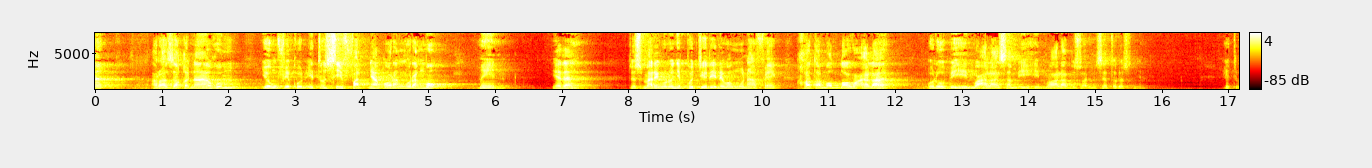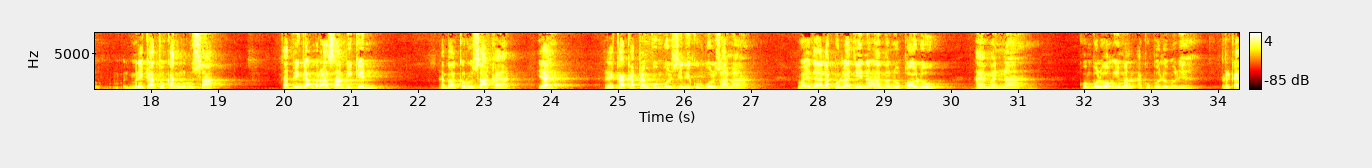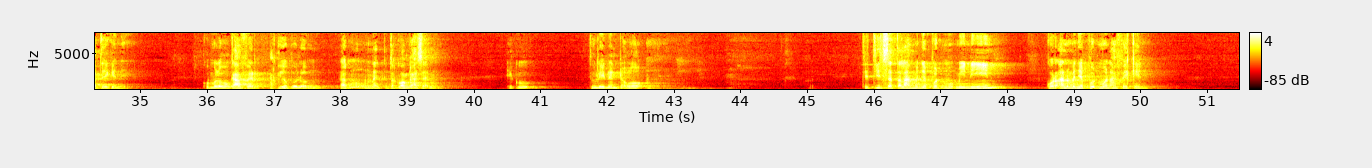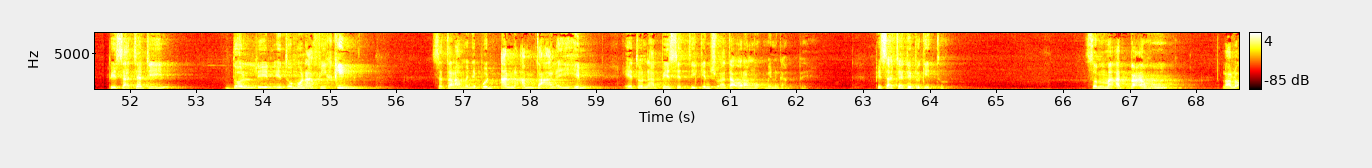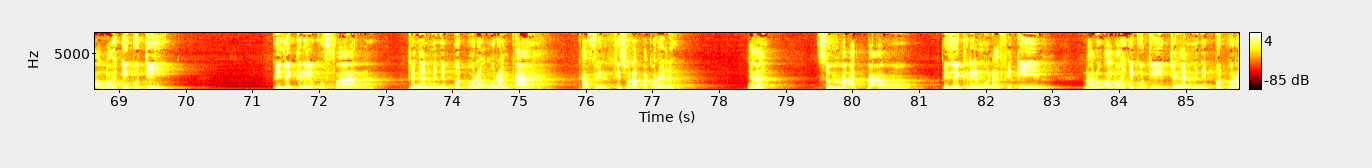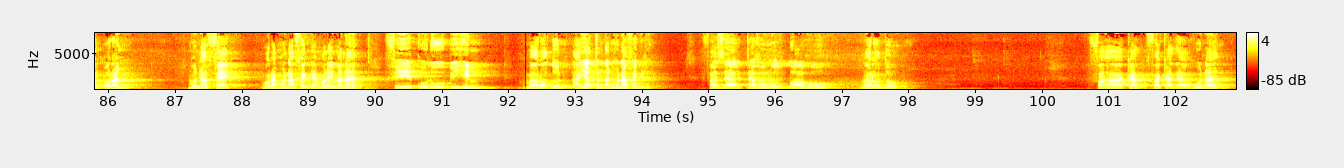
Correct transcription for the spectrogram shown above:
razaqnahum yunfiqun itu sifatnya orang-orang mukmin ya dah? Terus mari ngono nyebut diri ini wong munafik. Khatamallahu ala ulubihim wa ala sam'ihim wa ala busarim seterusnya. Itu. Mereka tukang rusak. Tapi enggak merasa bikin apa kerusakan. Ya, mereka kadang kumpul sini, kumpul sana. Wa idza laqul ladzina amanu qalu amanna. Kumpul wong iman aku bolong ya. Berkati gini. Kumpul wong kafir, aku ya bolong. Aku mau naik teko gasem. Iku tulinan dawa. Jadi setelah menyebut mukminin, Quran menyebut munafikin. Bisa jadi dolin itu munafikin. Setelah menyebut an'amta alaihim, itu Nabi sedikin suatu orang mukmin kabeh. Bisa jadi begitu. Summa atba'ahu, lalu Allah ikuti bilikril kufar dengan menyebut orang-orang ka, kafir. Di surat Baqarah ini. Nyata? Summa atba'ahu bilikril munafiqin. Lalu Allah ikuti dengan menyebut orang-orang munafik. Orang munafiknya mulai mana? Fi qulubihim maradun. Ayat tentang munafik itu. Fazadahumullahu maradun. Fakada huna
